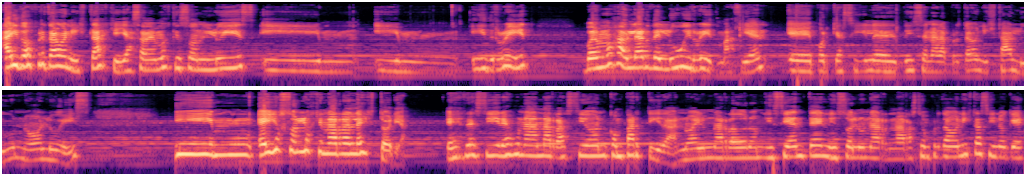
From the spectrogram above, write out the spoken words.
hay dos protagonistas que ya sabemos que son Luis y, y, y Reed. Podemos hablar de Lou y Reed más bien, eh, porque así le dicen a la protagonista Lou, no Luis. Y mm, ellos son los que narran la historia. Es decir, es una narración compartida. No hay un narrador omnisciente ni solo una narración protagonista, sino que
